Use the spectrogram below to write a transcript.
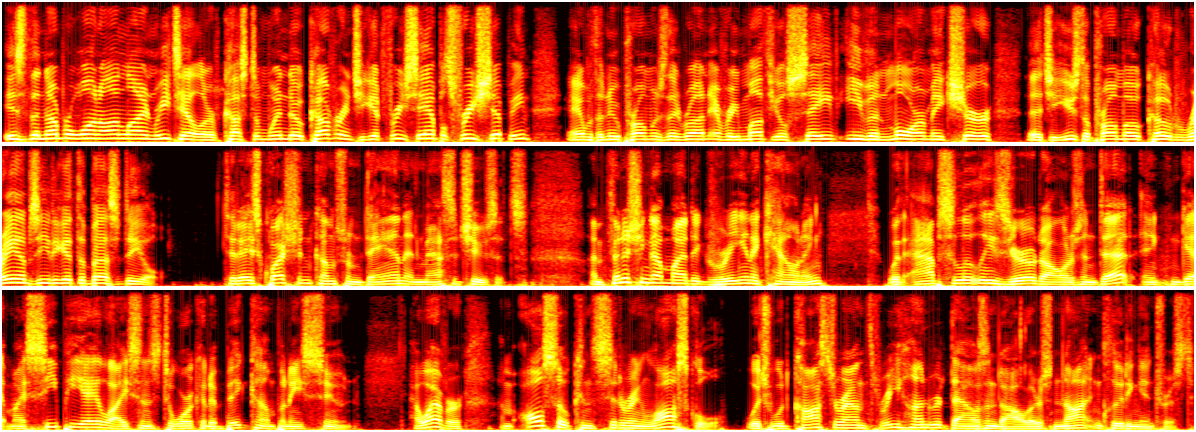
is the number one online retailer of custom window coverings. You get free samples, free shipping, and with the new promos they run every month, you'll save even more. Make sure that you use the promo code Ramsey to get the best deal. Today's question comes from Dan in Massachusetts. I'm finishing up my degree in accounting with absolutely zero dollars in debt and can get my CPA license to work at a big company soon. However, I'm also considering law school, which would cost around $300,000 not including interest.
